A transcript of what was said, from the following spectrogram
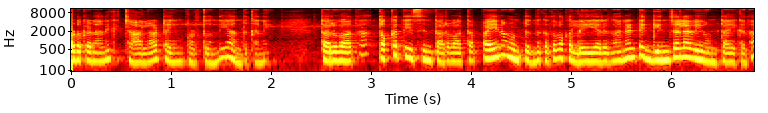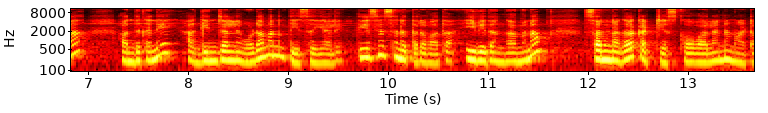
ఉడకడానికి చాలా టైం పడుతుంది అందుకని. తరువాత తొక్క తీసిన తర్వాత పైన ఉంటుంది కదా ఒక లేయర్ కానీ అంటే గింజలు అవి ఉంటాయి కదా అందుకని ఆ గింజల్ని కూడా మనం తీసేయాలి. తీసేసిన తర్వాత ఈ విధంగా మనం సన్నగా కట్ చేసుకోవాలన్నమాట.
